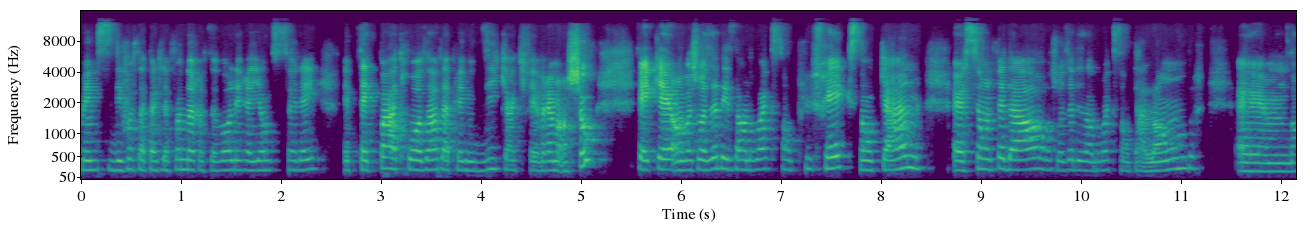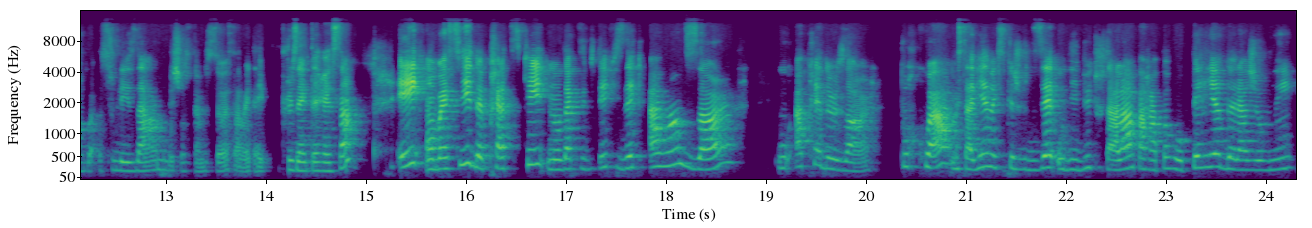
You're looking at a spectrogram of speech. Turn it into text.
même si des fois, ça peut être le fun de recevoir les rayons du soleil, mais peut-être pas à 3 heures de l'après-midi quand il fait vraiment chaud. Fait qu'on va choisir des endroits qui sont plus frais, qui sont calmes. si on le fait dehors, on va choisir des endroits qui sont à l'ombre, donc sous les arbres, des choses comme ça. Ça va être plus intéressant et on va essayer de pratiquer nos activités physiques avant 10 heures ou après 2 heures. Pourquoi? Mais ça vient avec ce que je vous disais au début tout à l'heure par rapport aux périodes de la journée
